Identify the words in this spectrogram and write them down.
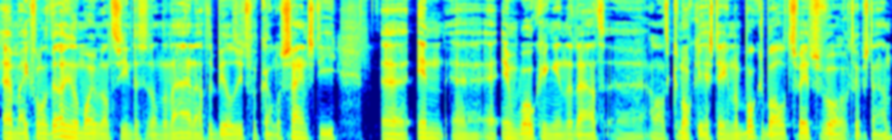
Eh, maar ik vond het wel heel mooi om dan te zien dat ze dan daarna inderdaad de beeld ziet van Carlos Sainz. Die eh, in, eh, in Woking inderdaad aan het knokken is tegen een boksbal. Het zijn voorhoofd heeft staan.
